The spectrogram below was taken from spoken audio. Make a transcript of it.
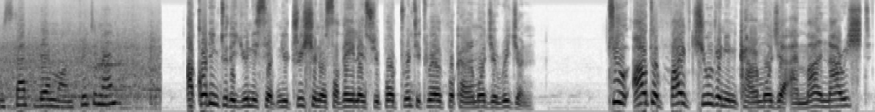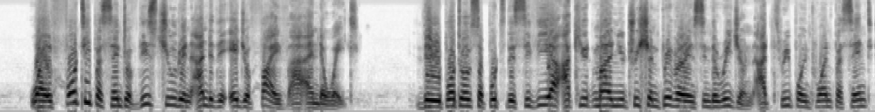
we start them on treatment. According to the UNICEF Nutritional Surveillance Report 2012 for Karamoja region, two out of five children in Karamoja are malnourished, while 40% of these children under the age of five are underweight. The report also puts the severe acute malnutrition prevalence in the region at 3.1%,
